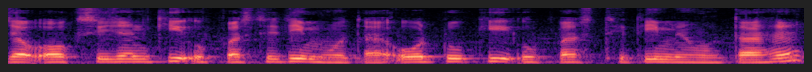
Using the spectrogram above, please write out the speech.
जब ऑक्सीजन की उपस्थिति में होता है ओ की उपस्थिति में होता है,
